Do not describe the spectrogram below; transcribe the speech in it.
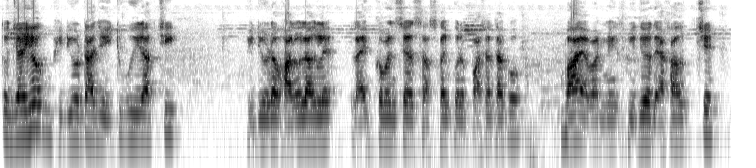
তো যাই হোক, ভিডিওটা আজ এইটুকুই রাখছি। ভিডিওটা ভালো লাগলে লাইক কমেন্ট শেয়ার সাবস্ক্রাইব করে পাশে থাকো। বাই আবার নেক্সট ভিডিও দেখা হচ্ছে।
